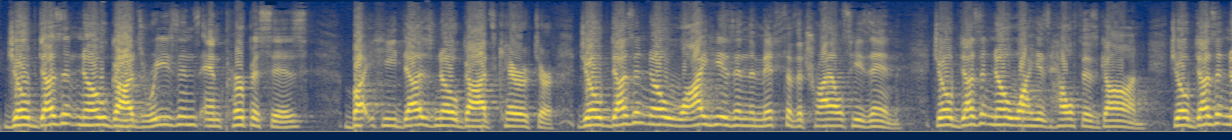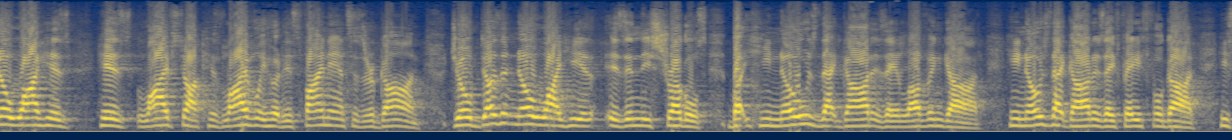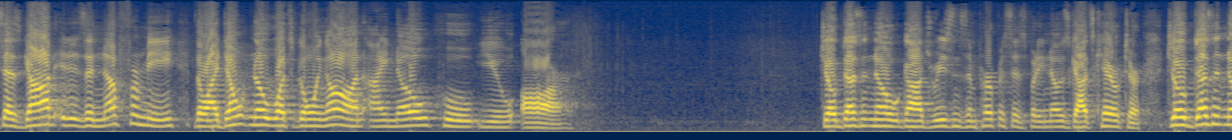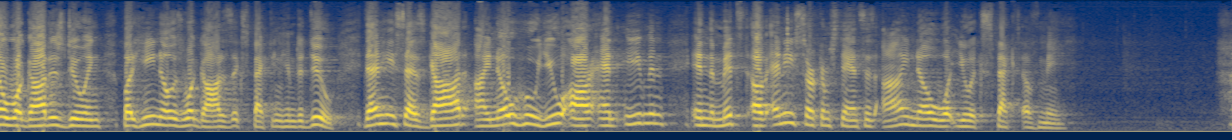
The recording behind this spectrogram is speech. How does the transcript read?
Job doesn't know God's reasons and purposes, but he does know God's character. Job doesn't know why he is in the midst of the trials he's in. Job doesn't know why his health is gone. Job doesn't know why his, his livestock, his livelihood, his finances are gone. Job doesn't know why he is in these struggles, but he knows that God is a loving God. He knows that God is a faithful God. He says, God, it is enough for me, though I don't know what's going on, I know who you are. Job doesn't know God's reasons and purposes, but he knows God's character. Job doesn't know what God is doing, but he knows what God is expecting him to do. Then he says, God, I know who you are, and even in the midst of any circumstances, I know what you expect of me.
